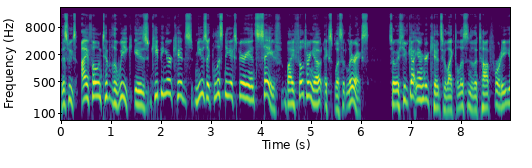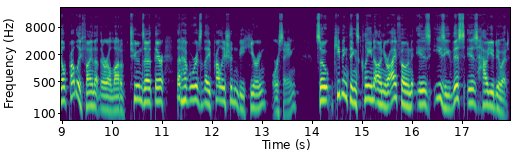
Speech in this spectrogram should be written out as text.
This week's iPhone tip of the week is keeping your kids' music listening experience safe by filtering out explicit lyrics. So, if you've got younger kids who like to listen to the top 40, you'll probably find that there are a lot of tunes out there that have words they probably shouldn't be hearing or saying. So, keeping things clean on your iPhone is easy. This is how you do it.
